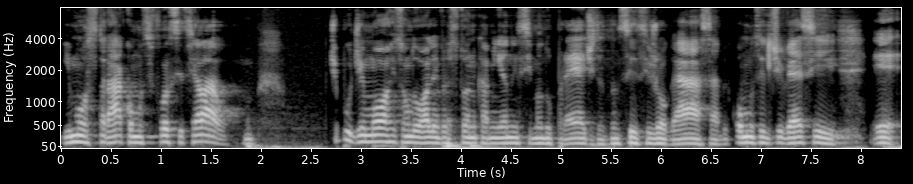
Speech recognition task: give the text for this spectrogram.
e mostrar como se fosse, sei lá, tipo o Jim Morrison do Oliver Stone caminhando em cima do prédio, tentando se, se jogar, sabe? Como se ele tivesse... É,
